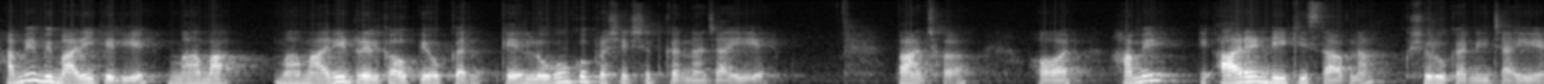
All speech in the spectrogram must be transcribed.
हमें बीमारी के लिए महामारी ड्रिल का उपयोग करके लोगों को प्रशिक्षित करना चाहिए। पांचवा और हमें आर एन डी की स्थापना शुरू करनी चाहिए।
